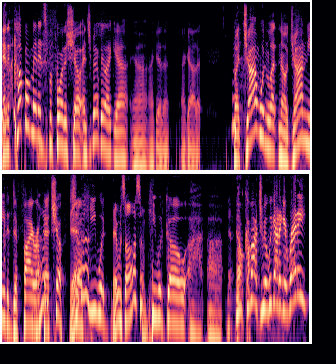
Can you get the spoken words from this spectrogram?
and a couple minutes before the show, and Jamil would be like, "Yeah, yeah, I get it, I got it." But Jon wouldn't let. No, Jon needed to fire up that show, Yeah. so he would. It was awesome. He would go, uh, uh, "No, no, come on, Jamil, we got to get ready,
